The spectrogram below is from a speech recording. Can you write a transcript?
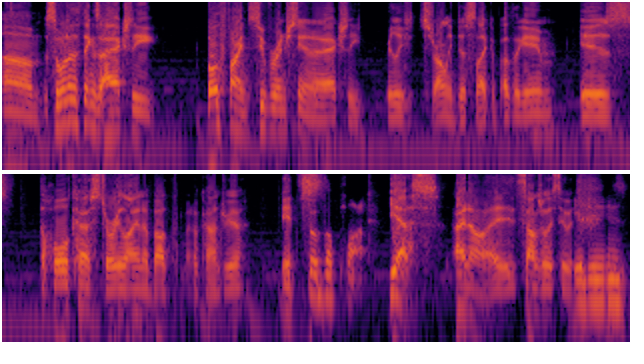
Um, so one of the things I actually both find super interesting and I actually really strongly dislike about the game is the whole kind of storyline about the mitochondria. It's So the plot. yes, I know it sounds really stupid. It is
